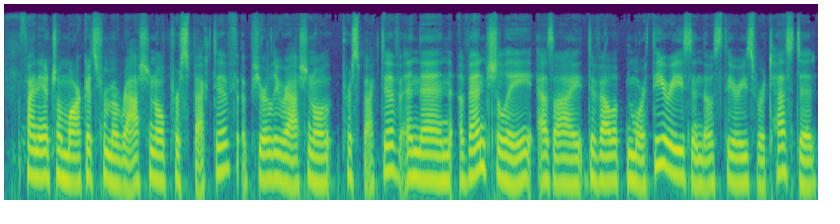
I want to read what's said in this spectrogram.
financial markets from a rational perspective, a purely rational perspective. And then eventually, as I developed more theories and those theories were tested,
